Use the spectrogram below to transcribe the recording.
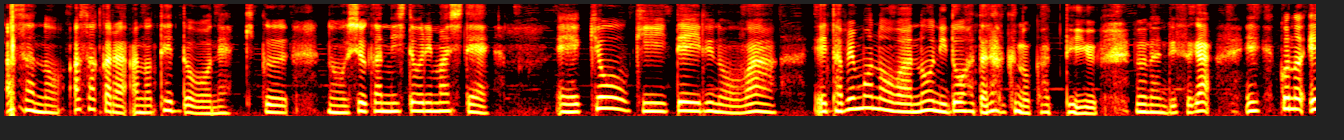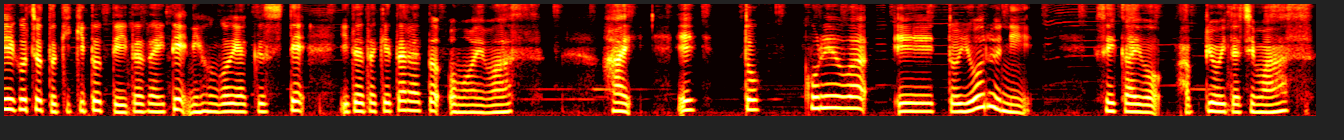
朝の、朝からあの、 TED をね、聞くのを習慣にしておりまして、えー、今日聞いているのは、えー、食べ物は脳にどう働くのかっていうのなんですが、えこの英語ちょっと聞き取っていただいて、日本語訳していただけたらと思います。はい。えっと、これは、えっ、と、夜に正解を発表いたします。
